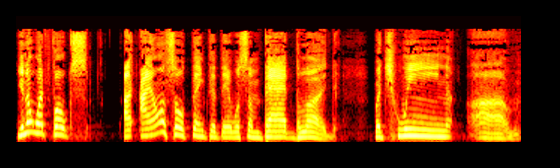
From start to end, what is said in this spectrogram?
You know what, folks? I, I also think that there was some bad blood between um,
